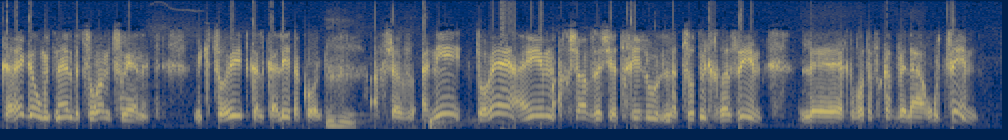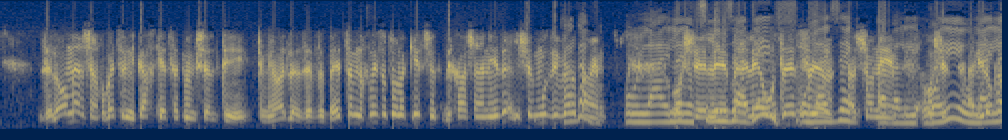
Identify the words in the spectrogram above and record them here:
כרגע הוא מתנהל בצורה מצוינת, מקצועית, כלכלית, הכל. עכשיו, אני תוהה האם עכשיו זה שיתחילו לצאת מכרזים לחברות הפקה ולערוצים, זה לא אומר שאנחנו בעצם ניקח כסף ממשלתי שמיועד לזה ובעצם נכניס אותו לכיס של, סליחה שאני זה, של מוזי אגב, ורטיים. אולי או של ליוצרים זה בעלי עדיף, אולי זה, אבל רועי, אולי לא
